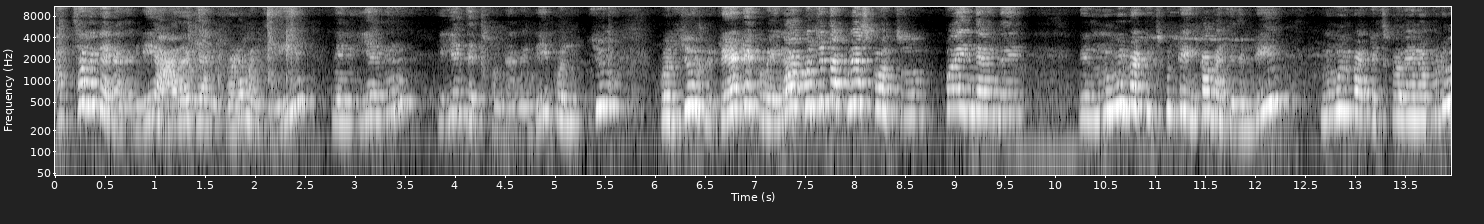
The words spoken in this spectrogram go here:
పచ్చళ్ళకే కదండి ఆరోగ్యానికి కూడా మంచిది. నేను ఇయ్యను ఇయ్యే తెచ్చుకుంటానండి. కొంచెం కొంచెం రేట్ ఎక్కువైనా కొంచెం తక్కువ వేసుకోవచ్చు. పోయిందండి నేను నువ్వులు పట్టించుకుంటే ఇంకా మంచిదండి. నువ్వులు పట్టించుకోలేనప్పుడు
